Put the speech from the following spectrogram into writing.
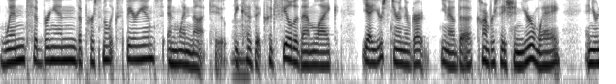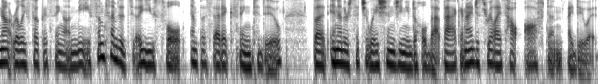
when to bring in the personal experience and when not to, uh-huh. because it could feel to them like yeah, you're steering the you know the conversation your way, and you're not really focusing on me. Sometimes it's a useful, empathetic thing to do, but in other situations, you need to hold that back. And I just realize how often I do it.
